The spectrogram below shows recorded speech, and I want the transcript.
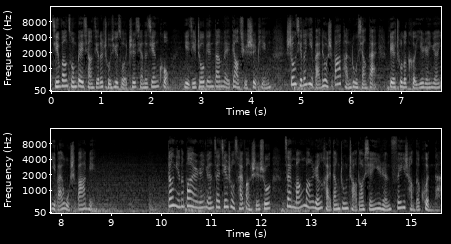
警方从被抢劫的储蓄所之前的监控以及周边单位调取视频，收集了一百六十八盘录像带，列出了可疑人员一百五十八名。当年的办案人员在接受采访时说，在茫茫人海当中找到嫌疑人非常的困难。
